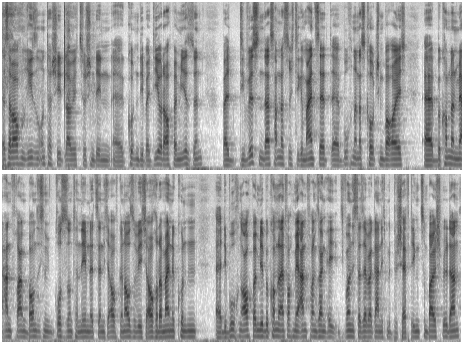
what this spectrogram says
Das ist aber auch ein Riesenunterschied, glaube ich, zwischen den äh, Kunden, die bei dir oder auch bei mir sind, weil die wissen das, haben das richtige Mindset, äh, buchen dann das Coaching bei euch, äh, bekommen dann mehr Anfragen, bauen sich ein großes Unternehmen letztendlich auf, genauso wie ich auch oder meine Kunden, äh, die buchen auch bei mir, bekommen dann einfach mehr Anfragen, sagen, ey, die wollen sich da selber gar nicht mit beschäftigen zum Beispiel dann und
